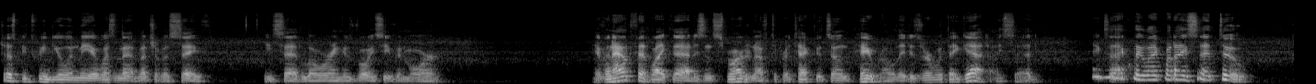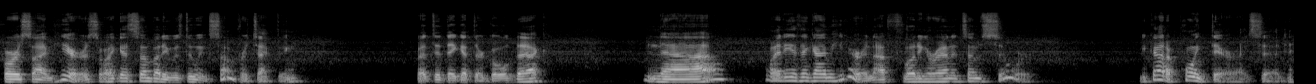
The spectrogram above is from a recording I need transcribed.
Just between you and me, it wasn't that much of a safe, he said, lowering his voice even more. If an outfit like that isn't smart enough to protect its own payroll, they deserve what they get, I said. Exactly like what I said, too. Of course, I'm here, so I guess somebody was doing some protecting. But did they get their gold back? Nah. Why do you think I'm here and not floating around in some sewer? You got a point there, I said.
